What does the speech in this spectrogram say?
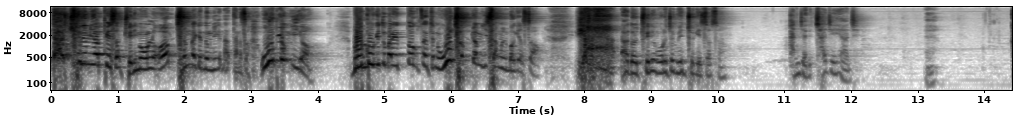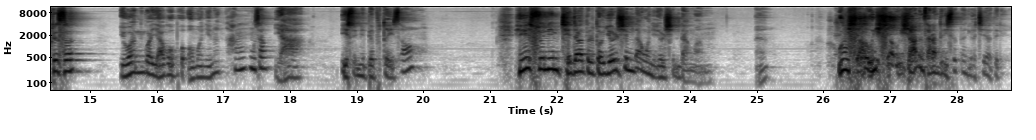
나 주님 옆에서 주님이 오늘 엄청나게 능력이 나타나서 오병이요 물고기도 말에 떡사처럼 5천명 이상을 먹였어. 야 나도 주님 오른쪽 왼쪽에 있어서 한 자리 차지해야지. 예. 그래서 요한과 야고보 어머니는 항상 야 예수님 옆에 붙어 있어. 예수님 제자들도 열심당원이 열심당원. 예. 의샤 의샤 의샤 하는 사람들이 있었다니까 제자들이.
